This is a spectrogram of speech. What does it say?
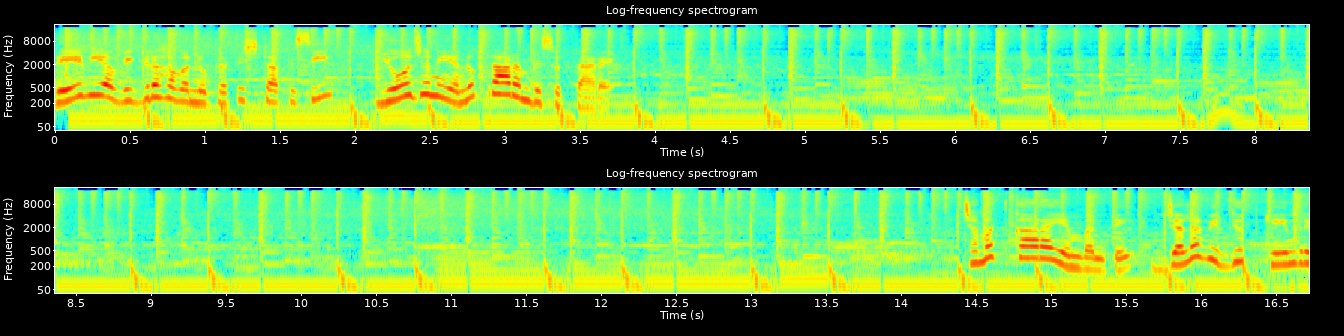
ದೇವಿಯ ವಿಗ್ರಹವನ್ನು ಪ್ರತಿಷ್ಠಾಪಿಸಿ ಯೋಜನೆಯನ್ನು ಪ್ರಾರಂಭಿಸುತ್ತಾರೆ. ಚಮತ್ಕಾರ ಎಂಬಂತೆ ಜಲವಿದ್ಯುತ್ ಕೇಂದ್ರ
